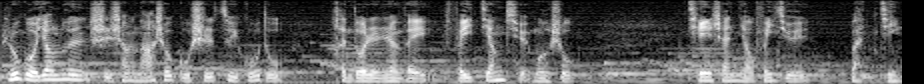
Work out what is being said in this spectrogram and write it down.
如果要论史上哪首古诗最孤独，很多人认为非江雪莫属。千山鸟飞绝，万径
